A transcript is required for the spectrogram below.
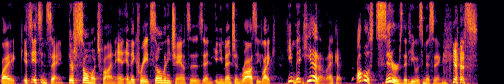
Like it's it's insane. They're so much fun, and, and they create so many chances. And, and you mentioned Rossi, like he he had a, like a almost sitters that he was missing. Yes.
